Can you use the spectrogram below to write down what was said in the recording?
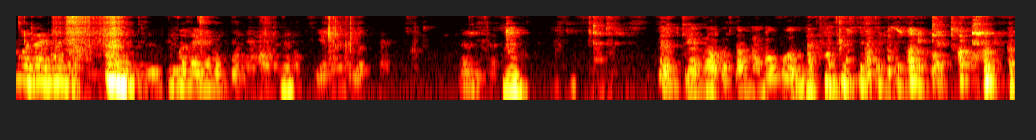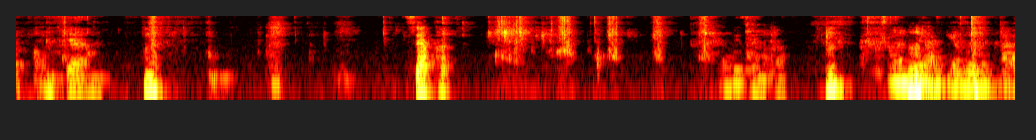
คือว่าได้ไหมคือว่าได้ในบางคนเนี่ยบอกเสียงเดือดเสียงเราก็ต้องมาบกวนแกนแซ่บค่ะโอ้ยเสียงครับมันการเตรียมเลยค่ะ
